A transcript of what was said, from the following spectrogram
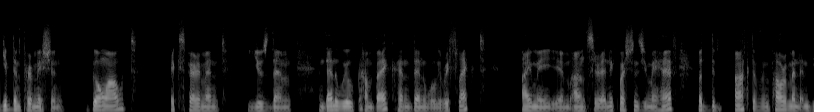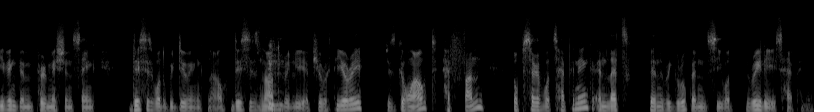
give them permission, go out, experiment, use them, and then we'll come back and then we'll reflect. I may um, answer any questions you may have, but the act of empowerment and giving them permission saying, this is what we're doing now. This is not mm -hmm. really a pure theory. Just go out, have fun, observe what's happening, and let's then regroup and see what really is happening.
